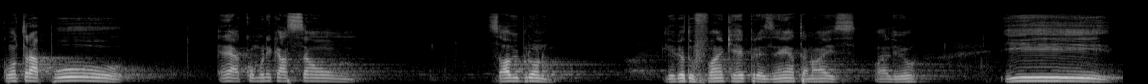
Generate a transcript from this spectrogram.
contrapor é, a comunicação. Salve, Bruno. Liga do Funk representa nós. Valeu. E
